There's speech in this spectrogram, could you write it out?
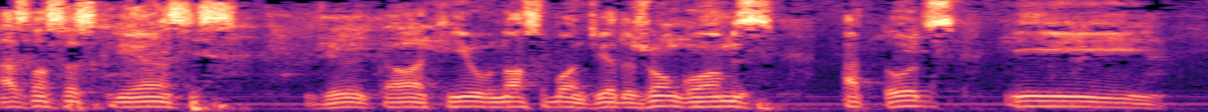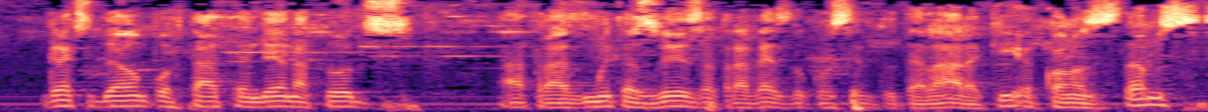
as nossas crianças. Viu? Então aqui o nosso bom dia do João Gomes a todos e gratidão por estar atendendo a todos, muitas vezes através do Conselho Tutelar aqui, a qual nós estamos.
